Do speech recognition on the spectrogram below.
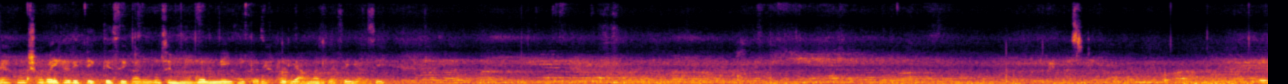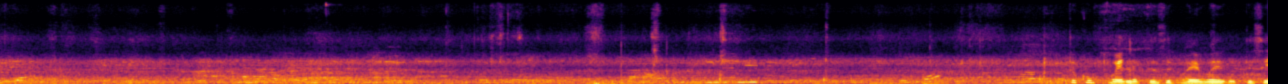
দেখো, সবাই খালি দেখতেছে, কারও কাছে মোবাইল নেই, ভিতরে খালি আমার কাছেই আছে। তো খুব ভয় লাগতেছে ভয়ে ভয়ে করতেছি।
